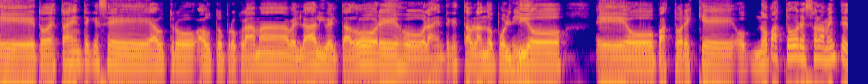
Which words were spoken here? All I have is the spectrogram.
eh, toda esta gente que se auto, autoproclama, ¿verdad? Libertadores o la gente que está hablando por Dios. Eh, o pastores que, no pastores solamente,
